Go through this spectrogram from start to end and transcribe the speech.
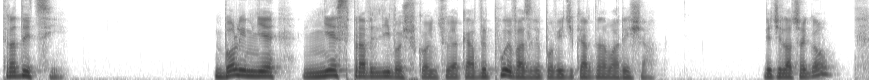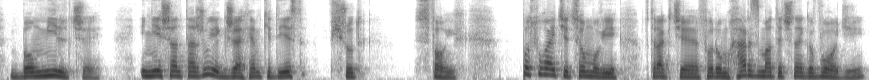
tradycji. Boli mnie niesprawiedliwość w końcu, jaka wypływa z wypowiedzi kardynała Rysia. Wiecie dlaczego? Bo milczy i nie szantażuje grzechem, kiedy jest wśród swoich. Posłuchajcie, co mówi w trakcie forum charyzmatycznego w Łodzi,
